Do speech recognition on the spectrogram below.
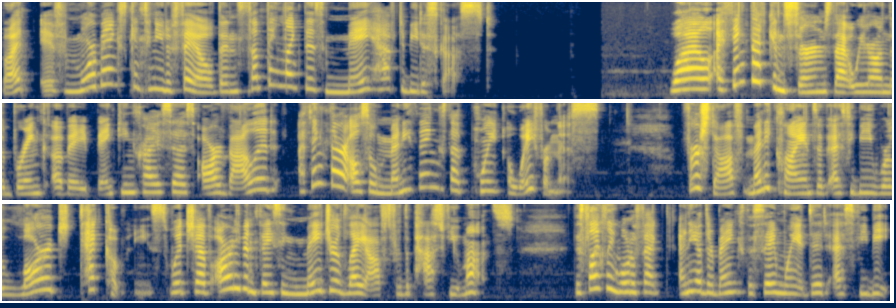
But if more banks continue to fail, then something like this may have to be discussed. While I think that concerns that we are on the brink of a banking crisis are valid, I think there are also many things that point away from this. First off, many clients of SVB were large tech companies, which have already been facing major layoffs for the past few months. This likely won't affect any other banks the same way it did SVB.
